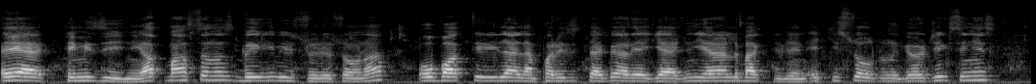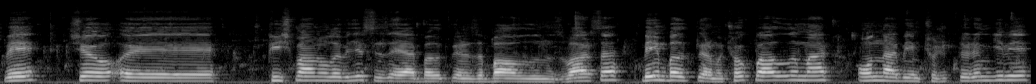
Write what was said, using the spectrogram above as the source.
eğer temizliğini yapmazsanız belli bir süre sonra o bakterilerle parazitler bir araya geldiğinde yararlı bakterilerin etkisiz olduğunu göreceksiniz ve şey eee, pişman olabilirsiniz eğer balıklarınıza bağlılığınız varsa. Benim balıklarıma çok bağlılığım var. Onlar benim çocuklarım gibi.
